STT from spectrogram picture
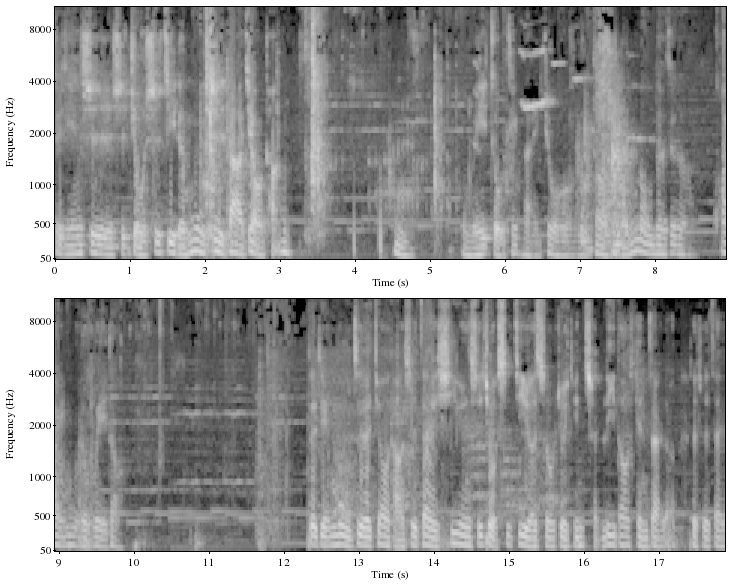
这间是十九世纪的木质大教堂。嗯，我们一走进来就闻到浓浓的这个块木的味道。这间木质的教堂是在西元十九世纪的时候就已经成立到现在了。这是在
